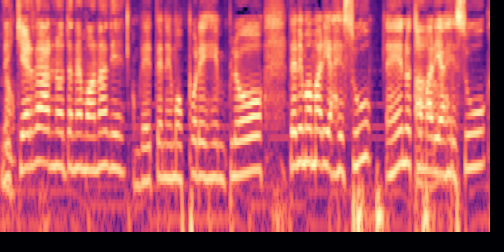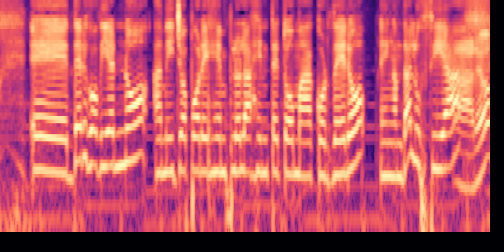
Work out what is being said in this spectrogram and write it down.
De izquierda no tenemos a nadie. Hombre, tenemos, por ejemplo, tenemos a María Jesús, ¿eh? nuestra Ah. María Jesús. Eh, del gobierno, a mí yo, por ejemplo, la gente toma cordero en Andalucía. Claro.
